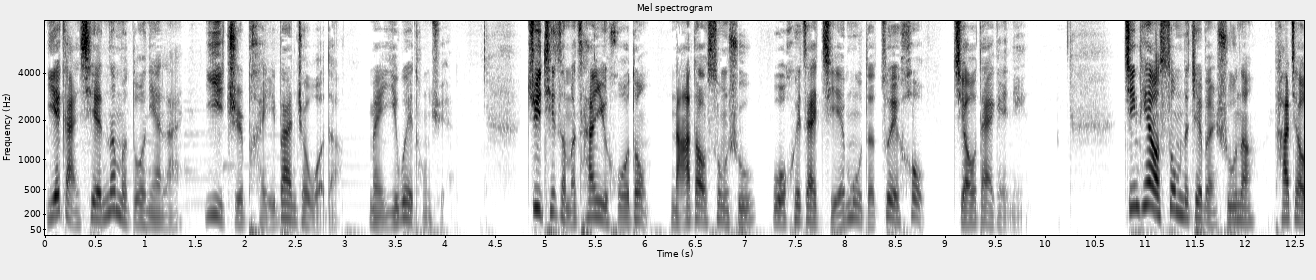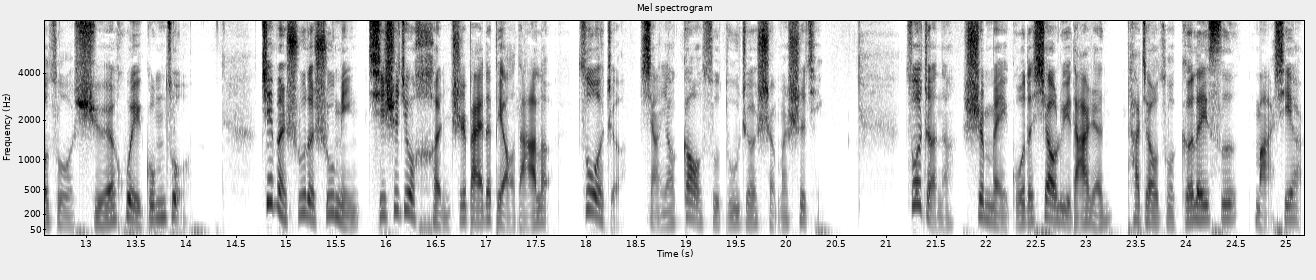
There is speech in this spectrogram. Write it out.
也感谢那么多年来一直陪伴着我的每一位同学。具体怎么参与活动、拿到送书，我会在节目的最后交代给您。今天要送的这本书呢，它叫做《学会工作》。这本书的书名其实就很直白地表达了作者想要告诉读者什么事情。作者呢是美国的效率达人，他叫做格雷斯·马歇尔，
